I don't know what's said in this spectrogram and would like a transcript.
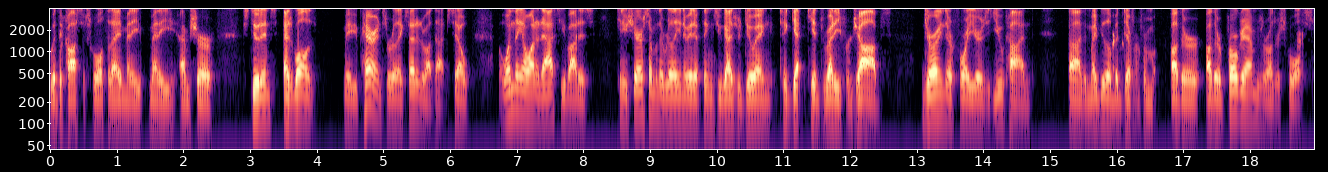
with the cost of school today many many i'm sure students as well as maybe parents are really excited about that so one thing i wanted to ask you about is can you share some of the really innovative things you guys are doing to get kids ready for jobs during their four years at UConn uh, that might be a little bit different from other other programs or other schools?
